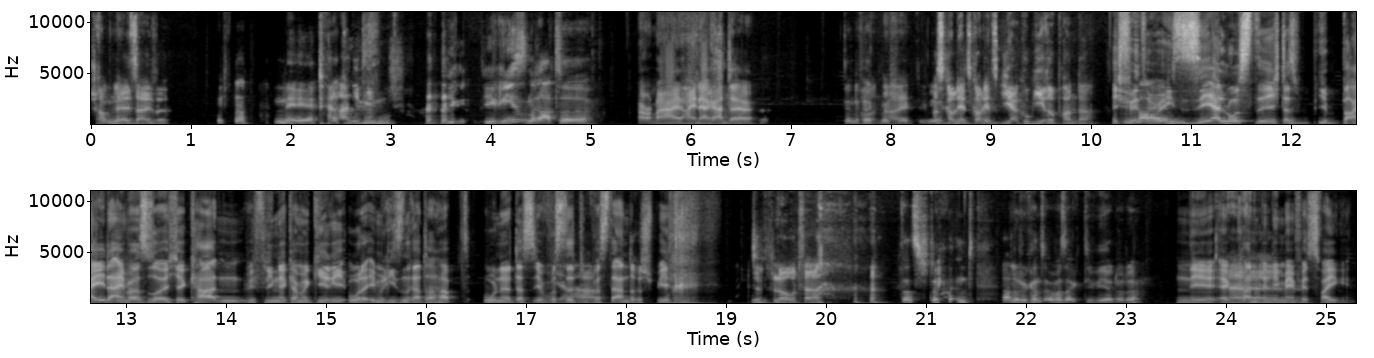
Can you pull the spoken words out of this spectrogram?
Schrapnellsalve. Nee, Der Anime-Move. die, die Riesenratte. oh nein, eine Ratte. Den Oh Effekt möchte ich aktivieren. Was kommt jetzt? Kommt jetzt Gyakugire Panda? Ich finde es übrigens sehr lustig, dass ihr beide einfach solche Karten wie Fliegender Kamakiri oder eben Riesenratte habt, ohne dass ihr wusstet, Ja. was der andere spielt. Diese Floater. Das stimmt. Hallo, du kannst irgendwas aktivieren, oder? nee, er kann in die Äh. Mainphase 2 gehen.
